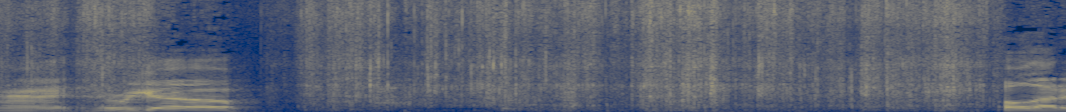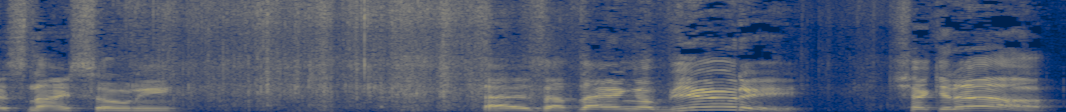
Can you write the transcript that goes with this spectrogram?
Alright, here we go. Oh, that is nice, Sony. That is a thing of beauty. Check it out.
